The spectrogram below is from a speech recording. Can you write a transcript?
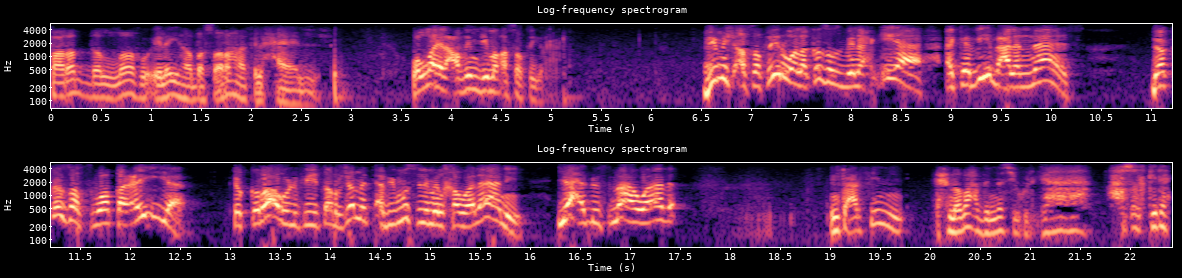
فرد الله إليها بصرها في الحال. والله العظيم دي ما أساطير. دي مش أساطير ولا قصص بنحكيها. أكاذيب على الناس. ده قصص واقعية. اقرأوا في ترجمة أبي مسلم الخولاني. يحدث معه هذا. أنتوا عارفين إحنا بعض الناس يقول يا حصل كده.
